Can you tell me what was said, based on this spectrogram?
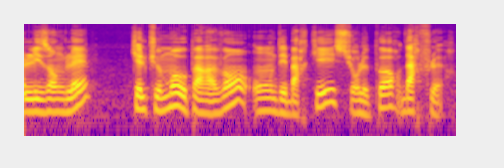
les Anglais, quelques mois auparavant, ont débarqué sur le port d'Harfleur.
